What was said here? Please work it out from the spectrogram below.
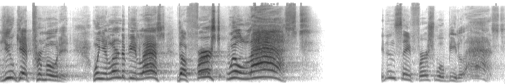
you get promoted. When you learn to be last, the first will last. He didn't say first will be last,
